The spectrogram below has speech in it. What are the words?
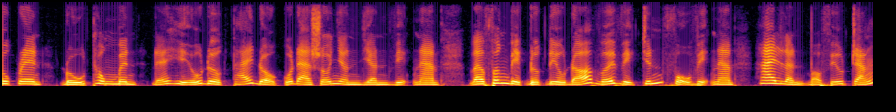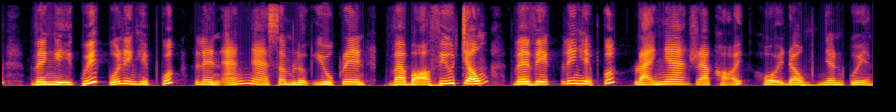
Ukraine đủ thông minh để hiểu được thái độ của đa số nhân dân Việt Nam và phân biệt được điều đó với việc chính phủ Việt Nam hai lần bỏ phiếu trắng về nghị quyết của Liên Hiệp Quốc lên án Nga xâm lược Ukraine và bỏ phiếu chống về việc Liên Hiệp Quốc loại Nga ra khỏi Hội đồng Nhân quyền.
